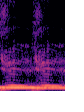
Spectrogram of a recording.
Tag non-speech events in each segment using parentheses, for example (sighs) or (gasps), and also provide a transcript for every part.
Alright.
